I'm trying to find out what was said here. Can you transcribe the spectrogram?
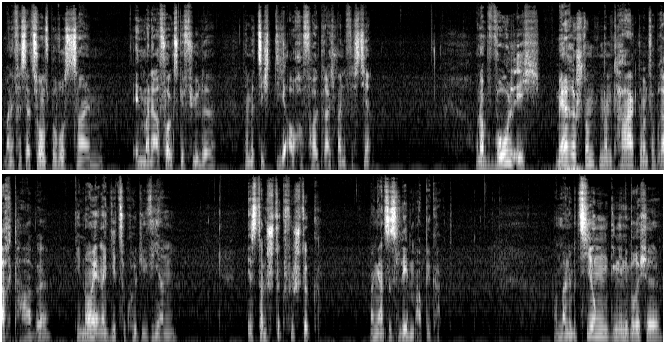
Manifestationsbewusstsein, in meine Erfolgsgefühle, damit sich die auch erfolgreich manifestieren. Und obwohl ich mehrere Stunden am Tag damit verbracht habe, die neue Energie zu kultivieren, ist dann Stück für Stück mein ganzes Leben abgekackt. Und meine Beziehung ging in die Brüche,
